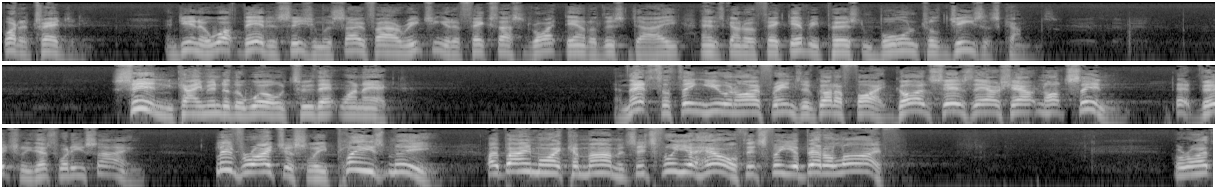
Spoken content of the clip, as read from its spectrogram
What a tragedy. And do you know what? Their decision was so far reaching, it affects us right down to this day, and it's going to affect every person born till Jesus comes. Sin came into the world through that one act. And that's the thing you and I, friends, have got to fight. God says, Thou shalt not sin. That, virtually, that's what He's saying. Live righteously, please me, obey my commandments. It's for your health, it's for your better life. All right?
